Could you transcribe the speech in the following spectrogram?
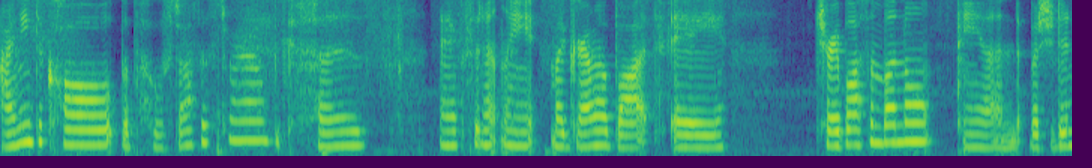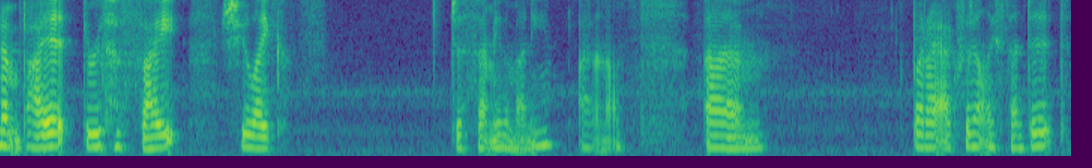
I need to call the post office tomorrow because I accidentally, my grandma bought a cherry blossom bundle and, but she didn't buy it through the site she like just sent me the money. I don't know. Um, but I accidentally sent it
